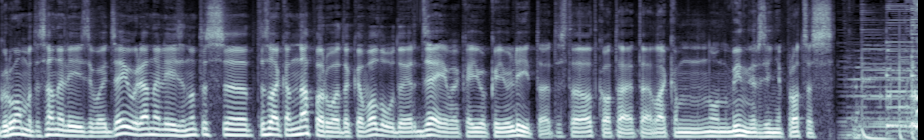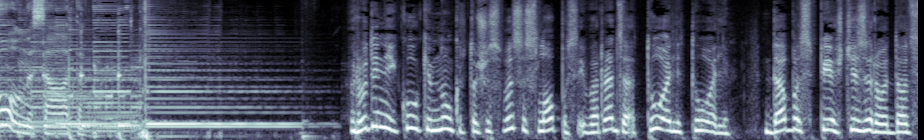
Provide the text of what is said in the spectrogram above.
grāmatas analīzi vai dzējuļu analīzi, analīze, nu, tas, eh, tas laikam neparoda, ka valoda ir dzēja vai ka jau, ka jau līta. Tas tā atkal tā ir tā, laikam, nu, vienvirziņa process. Kulna sāta. Rudenī kūkiem nokritušas visas lopas, ir var redzēt toļi, toļi. Dabas piešķi izrod daudz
